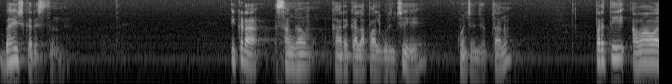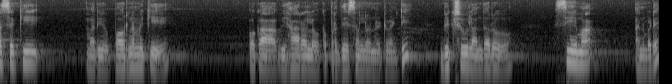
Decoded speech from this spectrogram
బహిష్కరిస్తుంది. ఇక్కడ సంఘం కార్యకలాపాల గురించి కొంచెం చెప్తాను. ప్రతి అమావాస్యకి మరియు పౌర్ణమికి ఒక విహారంలో ఒక ప్రదేశంలో ఉన్నటువంటి భిక్షువులందరూ సీమ అనబడే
